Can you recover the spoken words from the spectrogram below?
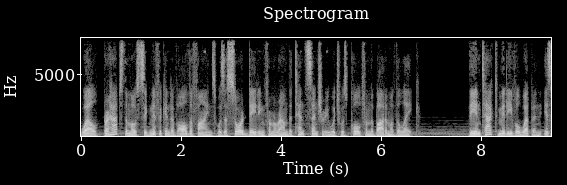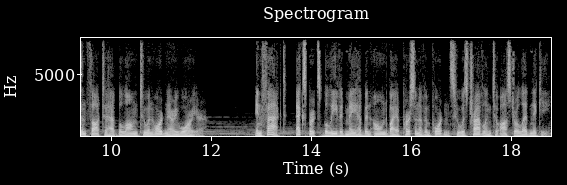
Well, perhaps the most significant of all the finds was a sword dating from around the 10th century which was pulled from the bottom of the lake. The intact medieval weapon isn't thought to have belonged to an ordinary warrior. In fact, experts believe it may have been owned by a person of importance who was traveling to Ostroledniki.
